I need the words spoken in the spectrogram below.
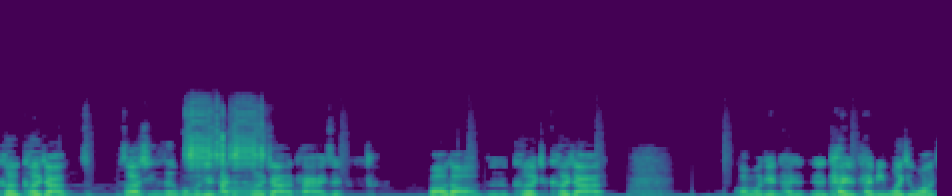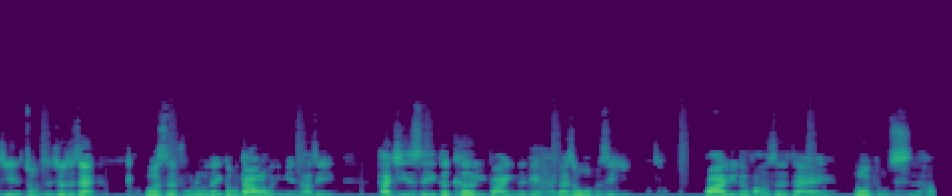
客客家不知道新生广播电台的客家台还是宝岛的客客家广播电台，呃，台台名我已经忘记了。总之就是在罗斯福路的一栋大楼里面，它是以它其实是一个客语发音的电台，但是我们是以华语的方式在做主持哈。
